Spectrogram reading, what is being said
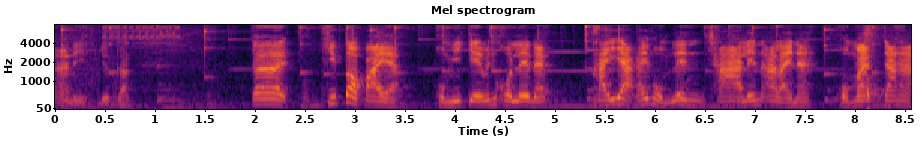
อ่านี่หยุดก่อน ก็คลิปต่อไปอะ ผมมีเกมให้ทุกคนเล่นนะ ใครอยากให้ผมเล่นชาเล่นอะไรนะ ผมอะจะหา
